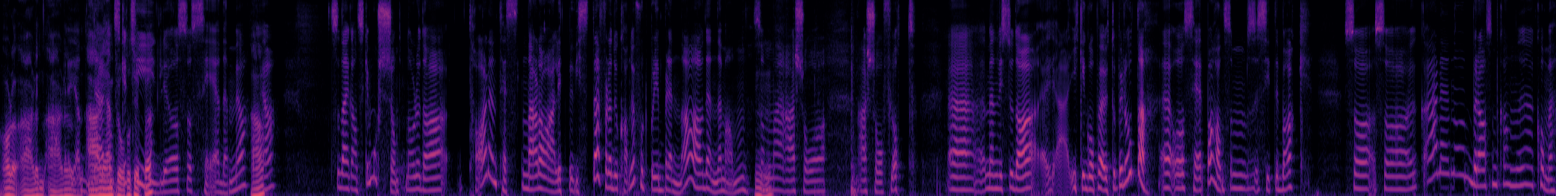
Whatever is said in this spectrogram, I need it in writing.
Er det, er det, er det, ja, Det er er det en ganske prototype? tydelig å se dem, ja. Ja. ja. Så det er ganske morsomt når du da tar den testen der da, og er litt bevisst det. For du kan jo fort bli blenda av denne mannen som Mhm. er, så, er så flott. Eh, men hvis du da eh, ikke går på autopilot da, eh, og ser på han som sitter bak, så, så er det noe bra som kan komme.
